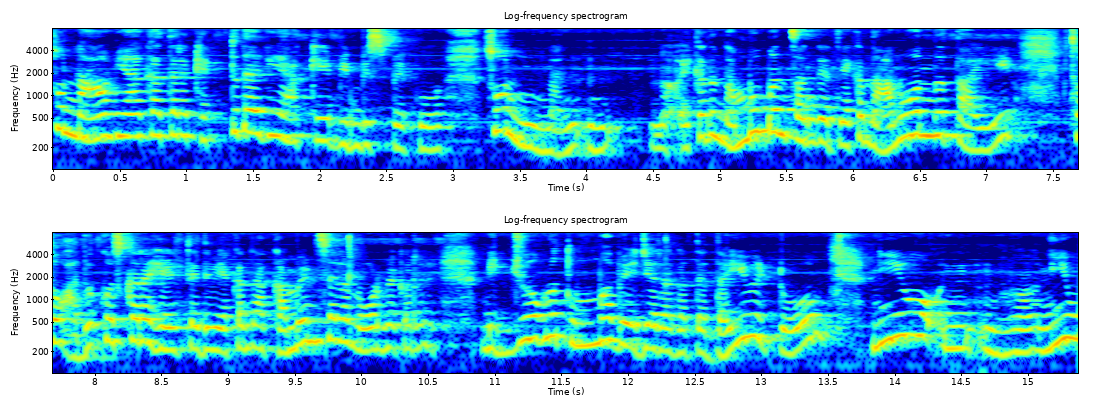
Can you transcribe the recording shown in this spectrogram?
ಸೊ ನಾವು ಯಾಕೆ ಆ ಥರ ಕೆಟ್ಟದಾಗಿ ಯಾಕೆ ಬಿಂಬಿಸಬೇಕು? ಸೊ ನನ್ನ ಯಾಕಂದ್ರೆ ನಮ್ಮ ಮನ್ಸು ಹಂಗೆ ಇರ್ತದೆ ಯಾಕಂದ್ರೆ ನಾನು ಒಂದು ತಾಯಿ ಸೊ ಅದಕ್ಕೋಸ್ಕರ ಹೇಳ್ತಾ ಇದ್ದೀವಿ ಯಾಕಂದರೆ ಆ ಕಮೆಂಟ್ಸ್ ಎಲ್ಲ ನೋಡ್ಬೇಕಾದ್ರೆ ನಿಜವಾಗ್ಲೂ ತುಂಬ ಬೇಜಾರಾಗುತ್ತೆ. ದಯವಿಟ್ಟು ನೀವು ನೀವು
